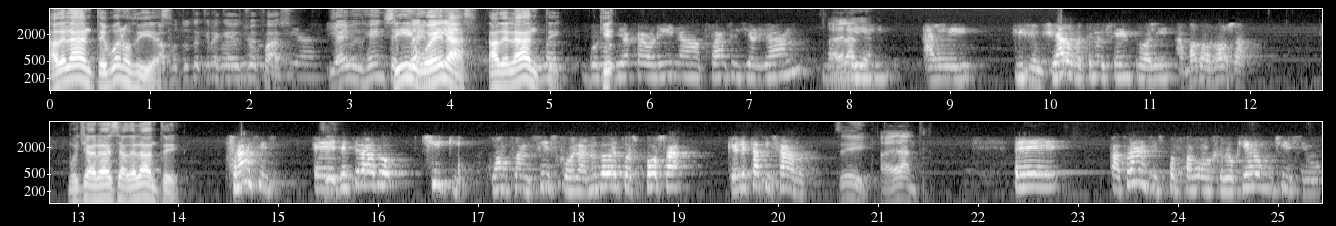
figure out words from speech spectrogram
Adelante, buenos días. Ah, pues, ¿Tú te crees que eso es fácil? Y hay gente Sí, buenas. Adelante. buenos días, Carolina, Francis Yerjan. Adelante. Y al licenciado que está en el centro ahí, Amado Rosa. Muchas gracias. Adelante. Francis, eh, de este lado, Chiqui, Juan Francisco, el amigo de tu esposa, que él está pisado. Sí. Adelante. Eh, a Francis, por favor, que lo quiero muchísimo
